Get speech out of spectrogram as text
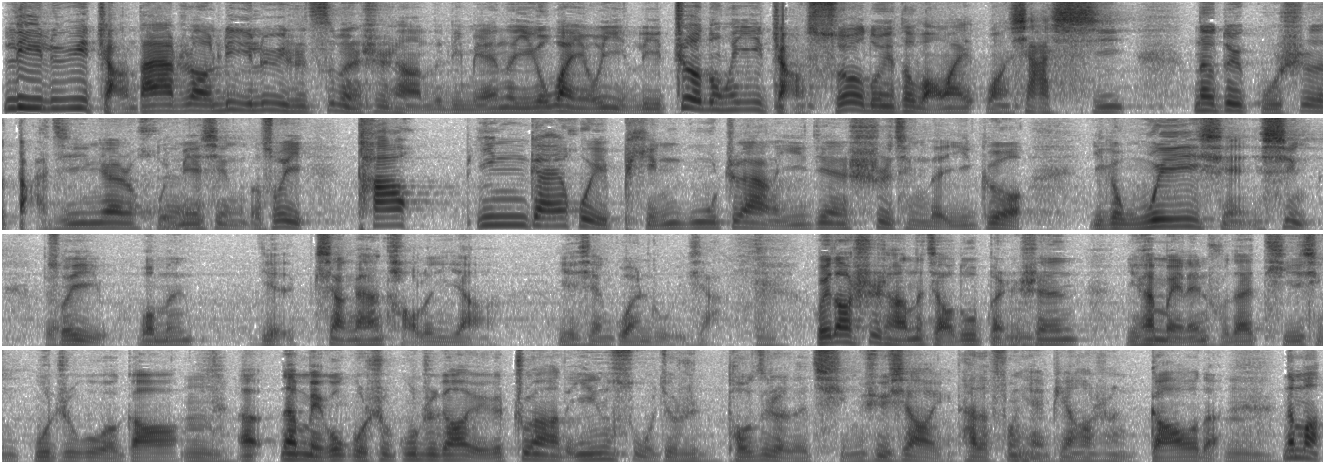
利率一涨，大家知道利率是资本市场的里面的一个万有引力，这东西一涨，所有东西都往外往下吸，那对股市的打击应该是毁灭性的，所以它应该会评估这样一件事情的一个一个危险性，所以我们也像刚才讨论一样，也先关注一下。回到市场的角度本身，你看美联储在提醒估值过高，嗯，呃，那美国股市估值高有一个重要的因素就是投资者的情绪效应，它的风险偏好是很高的，嗯，那么。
